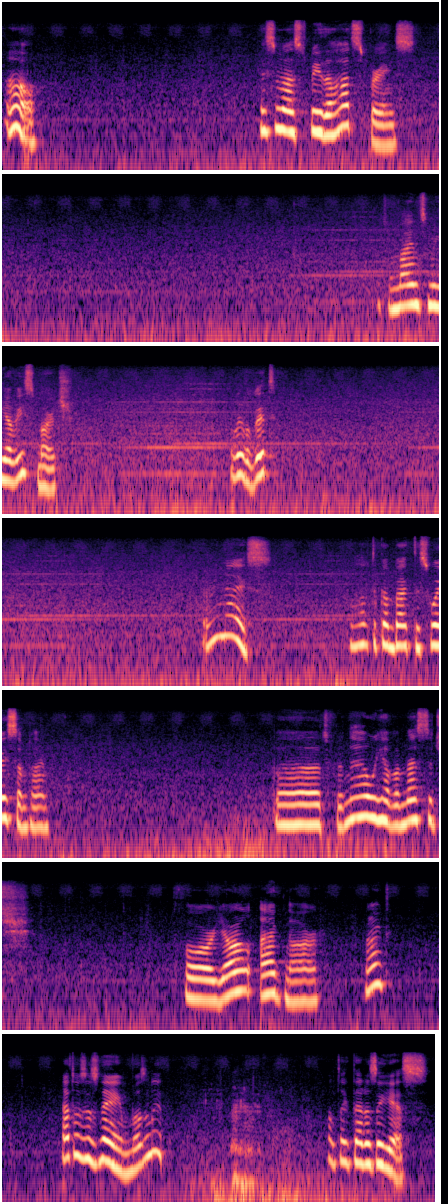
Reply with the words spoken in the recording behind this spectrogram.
Oh. This must be the hot springs. It reminds me of Eastmarch. A little bit. Very nice. I'll have to come back this way sometime. But for now we have a message for Jarl Agnar, right? That was his name, wasn't it? I'll take that as a yes.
